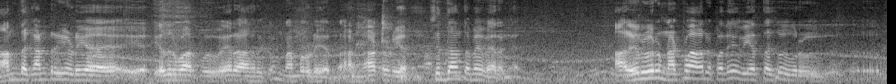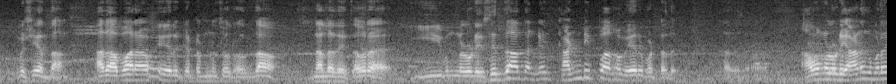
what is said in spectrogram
அந்த கண்ட்ரியுடைய எ- எதிர்பார்ப்பு வேறாக இருக்கும் நம்மளுடைய நா- நாட்டுடைய சித்தாந்தமே வேறங்க. இருவரும் நட்பாக இருப்பதே வியத்தகு ஒரு விஷயம்தான். அது அவ்வாறாகவே இருக்கட்டும்னு சொல்கிறது தான் நல்லதே தவிர இவங்களுடைய சித்தாந்தங்கள் கண்டிப்பாக வேறுபட்டது. அவங்களுடைய அணுகுமுறை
